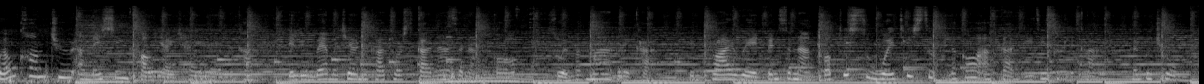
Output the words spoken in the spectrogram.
Welcome to Amazing เขาใหญ่ Thailand นะคะอย่าลืมแวะมาเที่ยวนะคะทอสกานาสนามกอล์ฟสวยมาก ๆ เลยค่ะ เป็น private เป็นสนามกอล์ฟที่สวยที่สุด แล้วก็อากาศดีที่สุดเลยค่ะท่านผู้ชม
